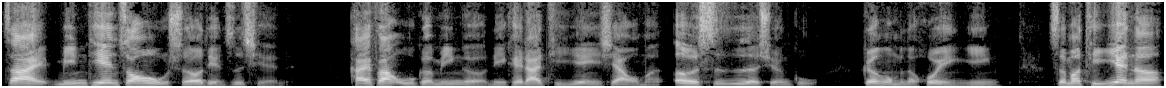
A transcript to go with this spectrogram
在明天中午十二点之前开放五个名额，你可以来体验一下我们二四日的选股跟我们的会影音，怎么体验呢？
